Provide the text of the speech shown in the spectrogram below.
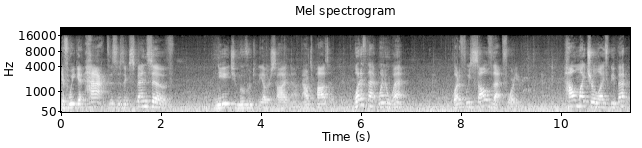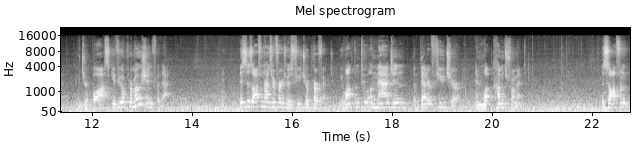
If we get hacked, this is expensive. Need to move them to the other side now. Now it's positive. What if that went away? What if we solve that for you? How might your life be better? Would your boss give you a promotion for that? This is oftentimes referred to as future perfect. You want them to imagine the better future and what comes from it. This is often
